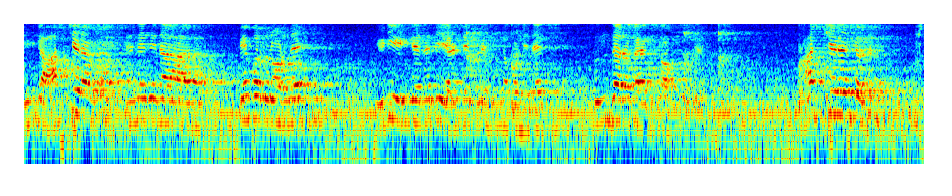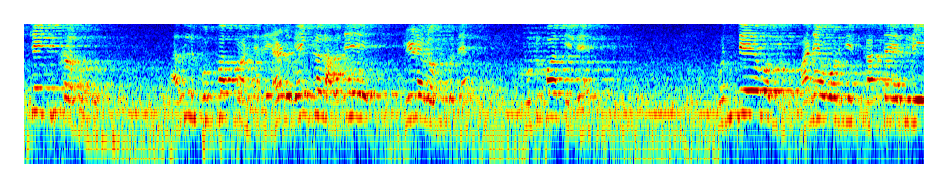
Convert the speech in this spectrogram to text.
ನಿಮಗೆ ಆಶ್ಚರ್ಯ ಆಗುತ್ತೆ. ನಿನ್ನೆ ದಿನ ಪೇಪರ್ ನೋಡಿದೆ, ಇಡೀ ಇಂಡಿಯಾದಲ್ಲಿ ಎರಡನೇ ಪ್ಲೇಸ್ ತಗೊಂಡಿದೆ ಸುಂದರ ಗ್ಯಾಂಗ್ಟಾಕ್. ಆಶ್ಚರ್ಯ ಅಂತಂದರೆ ಇಷ್ಟೇ ಚಿಕ್ಕದು. ಅದರಲ್ಲಿ ಫುಟ್ಪಾತ್ ಮಾಡಿದ್ದಾರೆ. ಎರಡು ವೆಹಿಕಲ್ ಅದೇ ಸ್ಪೀಡಲ್ಲಿ ಹೋಗ್ತದೆ. ಫುಟ್ಪಾತ್ ಇದೆ. ಒಂದೇ ಒಂದು ಮನೆ ಹೊಡೆದಿದ್ದು ಕಸ ಇರಲಿ,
